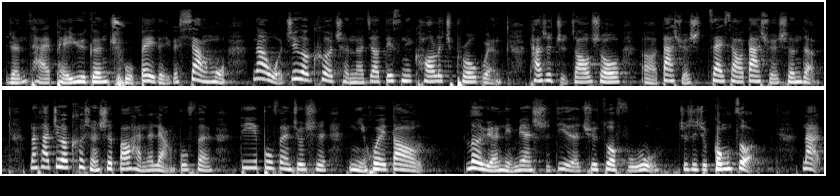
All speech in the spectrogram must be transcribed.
人才培育跟储备的一个项目。那我这个课程呢叫 Disney College Program，它是只招收呃大学在校大学生的。那它这个课程是包含的两部分，第一部分就是你会到乐园里面实地的去做服务，就是去工作。那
